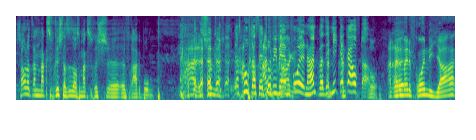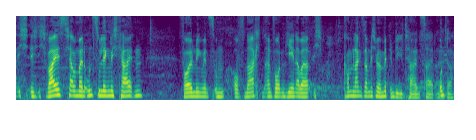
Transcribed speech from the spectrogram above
Shoutouts an Max Frisch, das ist aus Max Frisch äh, äh, Fragebogen. Ja, das ist schon. Das Buch, das der Tobi mir empfohlen hat, was ich An- nicht gekauft habe. So. An alle Äh, meine Freunde, ja. Ich, ich, ich weiß, ich habe meine Unzulänglichkeiten. Vor allem, wenn es um auf Nachrichtenantworten gehen, aber ich komme langsam nicht mehr mit im digitalen Zeitalter.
